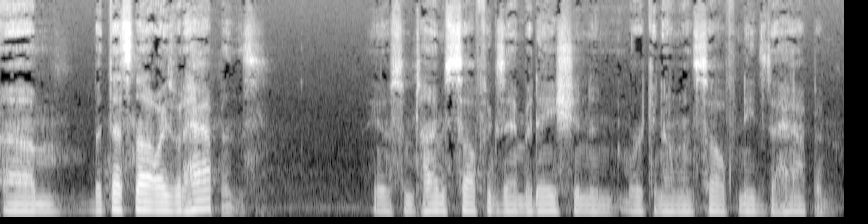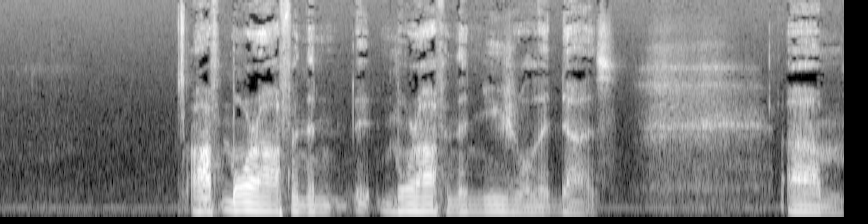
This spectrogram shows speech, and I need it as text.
um, but that's not always what happens you know, sometimes self-examination and working on oneself needs to happen. Off, more often than more often than usual, it does. Um,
